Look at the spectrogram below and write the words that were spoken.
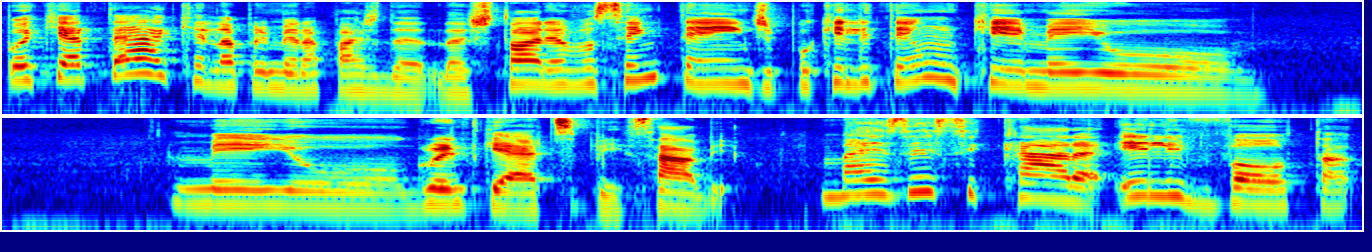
Porque até aqui na primeira parte da, da história você entende, porque ele tem um quê meio. meio Grant Gatsby, sabe? Mas esse cara, ele volta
